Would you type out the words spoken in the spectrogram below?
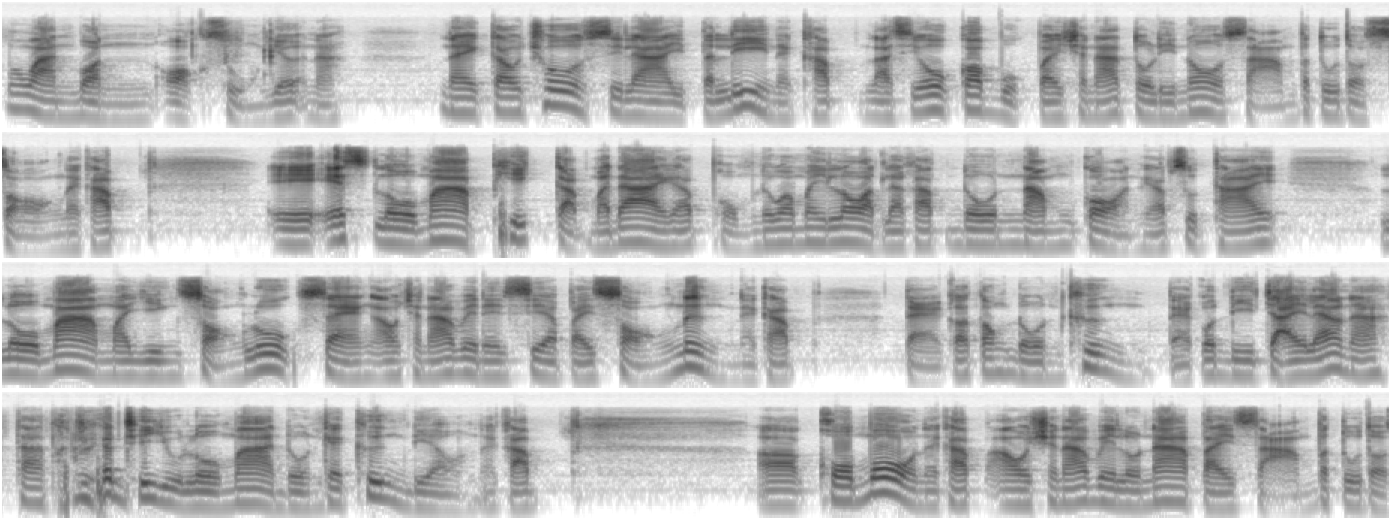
เมื่อวานบอลออกสูงเยอะนะ ในเกาโชซิลาอิตาลีนะครับลาซิโอก็บุกไปชนะโตริโน3 ประตูต่อ 2 นะครับ AS โ o มาพลิกกลับมาได้ครับ ผมนึกว่าไม่รอดแล้วครับ โดนนำก่อนครับ สุดท้ายโ o มามายิง 2 ลูกแซงเอาชนะเวเนเซียไป 2-1 นะครับ แต่ก็ต้องโดนครึ่ง แต่ก็ดีใจแล้วนะ ถ้าเพื่อนที่อยู่โรม่าโดนแค่ครึ่งเดียวนะครับโคโมนะครับเอาชนะเวโรนาไป 3 ประตูต่อ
